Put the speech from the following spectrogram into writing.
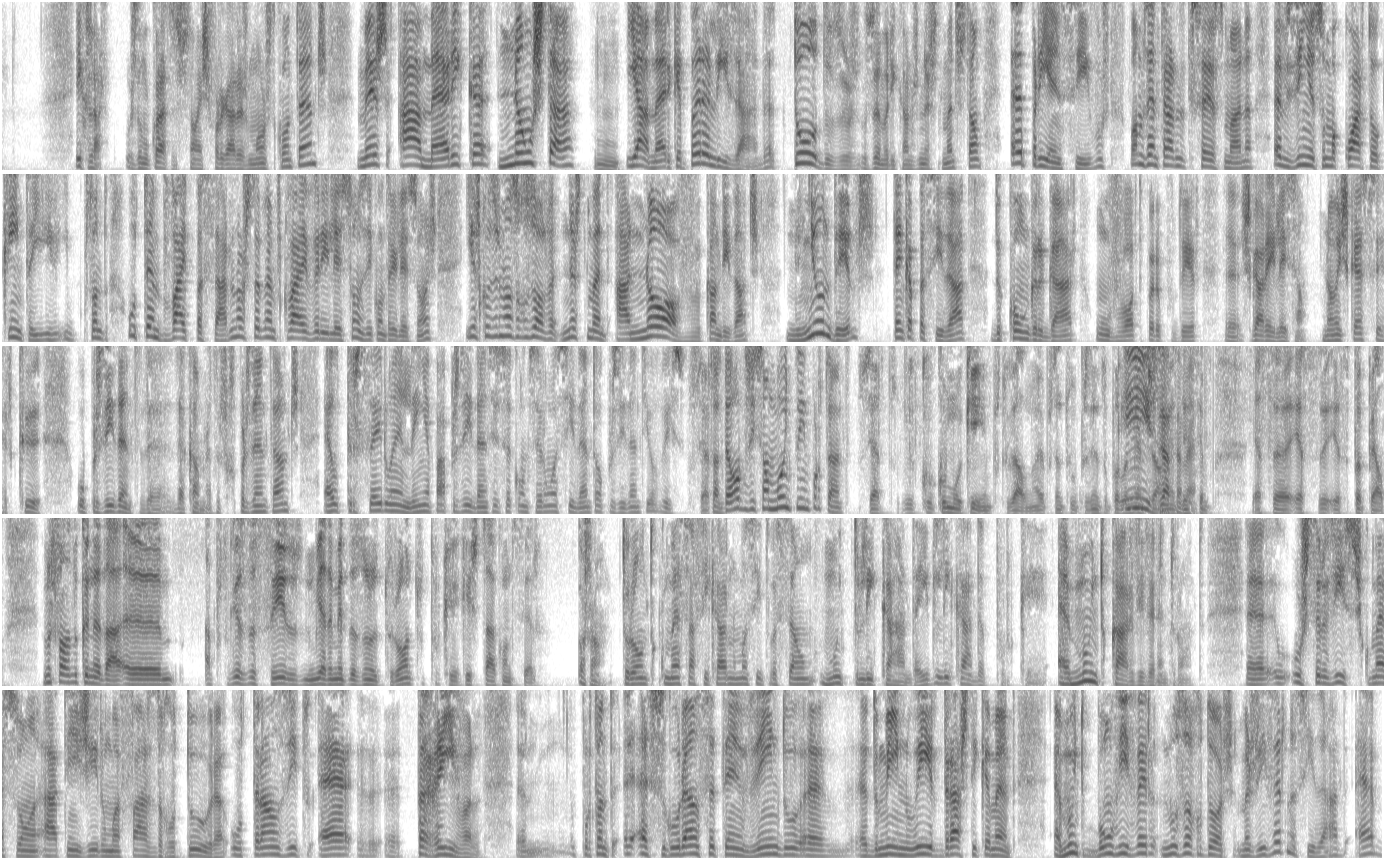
E claro, os democratas estão a esfregar as mãos de contentes, mas a América não está. Hum. E a América paralisada, todos os, os, americanos neste momento estão apreensivos. Vamos entrar na terceira semana, avizinha-se uma quarta ou quinta, e, e, portanto o tempo vai passar. Nós sabemos que vai haver eleições e contra-eleições e as coisas não se resolvem. Neste momento há nove candidatos, nenhum deles tem capacidade de congregar um voto para poder uh, chegar à eleição. Não esquecer que o presidente da, da, Câmara dos Representantes é o terceiro em linha para a presidência se acontecer um acidente ao presidente e ao vice. Certo. Portanto, é uma posição muito importante. Certo, como aqui em Portugal, não é? Portanto, o presidente do Parlamento Exatamente. tem sempre essa, esse, esse papel. Vamos falar do Canadá. Uh, há portugueses a sair, nomeadamente da zona de Toronto, porque é que isto está a acontecer? Oh João, Toronto começa a ficar numa situação muito delicada. E delicada porque é muito caro viver em Toronto. Uh, os serviços começam a atingir uma fase de ruptura. O trânsito é uh, terrível. Uh, portanto, a segurança tem vindo a, a diminuir drasticamente. É muito bom viver nos arredores, mas viver na cidade é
